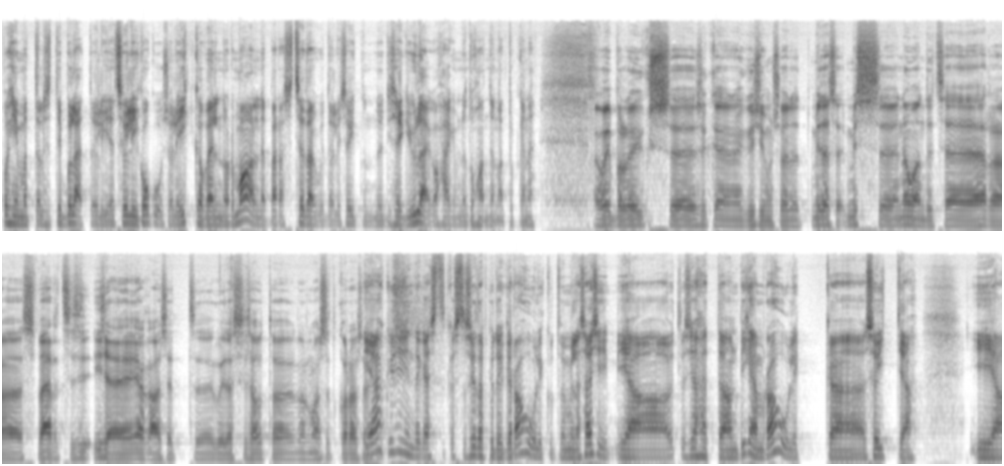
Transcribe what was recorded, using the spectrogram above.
põhimõtteliselt ei põleta õli, et see õlikogus oli ikka veel normaalne pärast seda, kui ta oli sõitnud nüüd isegi üle kahekümne tuhande natukene. aga võib-olla üks äh, sihukene küsimus veel, et mida see, mis nõuandeid see härra Svärd siis ise jagas, et äh, kuidas siis auto normaalselt korras oli? jah, küsisin ta käest, et kas ta sõidab kuidagi rahulikult või milles asi ja ütles jah, et ta on pigem rahulik äh, sõitja ja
